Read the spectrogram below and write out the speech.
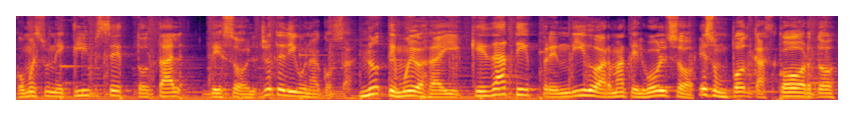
como es un eclipse total de sol. Yo te digo una cosa, no te muevas de ahí, quédate prendido, armate el bolso. Es un podcast corto,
